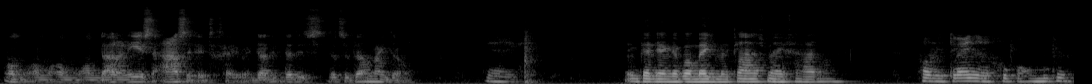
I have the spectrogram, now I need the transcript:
om, om, om, om daar een eerste aanzet in te geven. En dat, dat, is, dat is wel mijn droom. Erik? Ik denk ik wel een beetje met Klaas meega dan. Gewoon in kleinere groepen ontmoeten.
